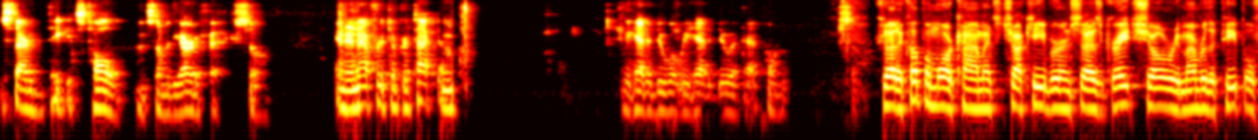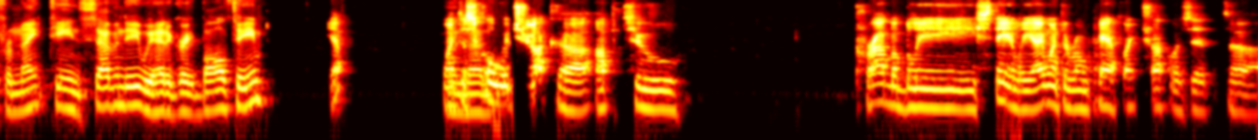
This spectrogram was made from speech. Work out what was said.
it started to take its toll on some of the artifacts so in an effort to protect them we had to do what we had to do at that point so Got a couple more comments. Chuck Hebron says, "Great show. Remember the people from 1970? We had a great ball team." Went And to then- school with chuck uh, up to probably Staley. I went to Rome Catholic. Chuck was at uh,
